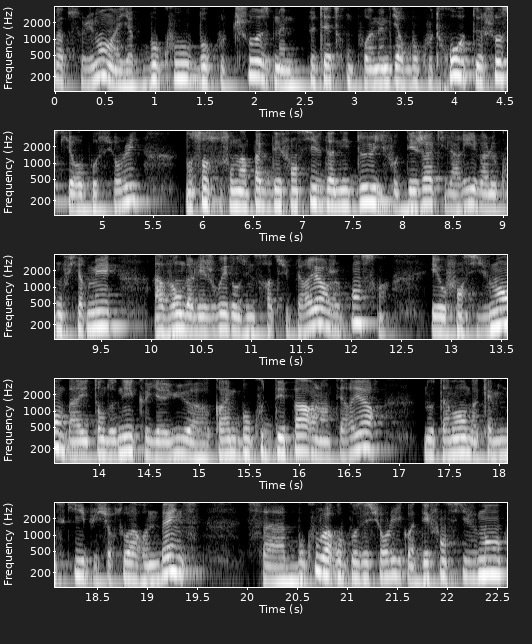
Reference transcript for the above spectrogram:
Absolument, il y a beaucoup, beaucoup de choses, même peut-être on pourrait même dire beaucoup trop de choses qui reposent sur lui dans le sens où son impact défensif d'année 2, il faut déjà qu'il arrive à le confirmer avant d'aller jouer dans une strate supérieure, je pense. Et offensivement, bah, étant donné qu'il y a eu euh, quand même beaucoup de départs à l'intérieur, notamment bah, Kaminski et puis surtout Aaron Baines, ça beaucoup va reposer sur lui. Quoi. Défensivement,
